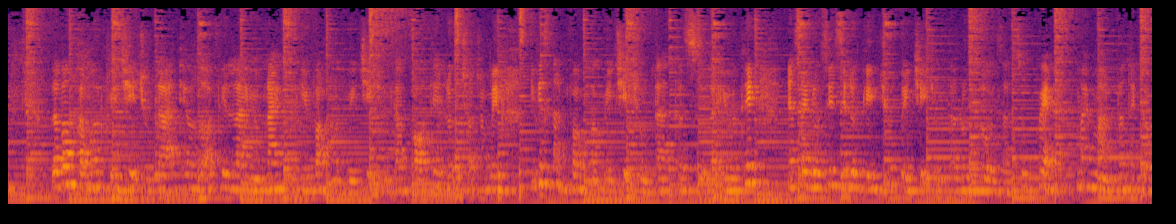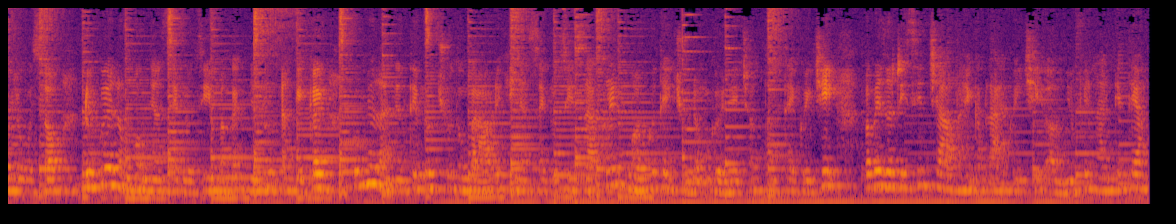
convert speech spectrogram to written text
Dạ vâng, cảm ơn quý chị chúng đã theo dõi phiên live hôm nay và hy vọng là quý chị chúng ta có thể lựa chọn cho mình những cái sản phẩm mà quý chị chúng ta thật sự là yêu thích. Nhà xanh đồ xin được kính chúc quý chị chúng ta luôn dồi dào sức khỏe, may mắn và thành công trong cuộc sống. Đừng quên ủng hộ nhà xanh đồ bằng cách nhấn nút đăng ký kênh cũng như là nhấn thêm nút chuông thông báo để khi nhà xanh đồ ra clip mới có thể chủ động gửi đến cho toàn thể quý chị. Và bây giờ thì xin chào và hẹn gặp lại quý chị ở những phiên live tiếp theo.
